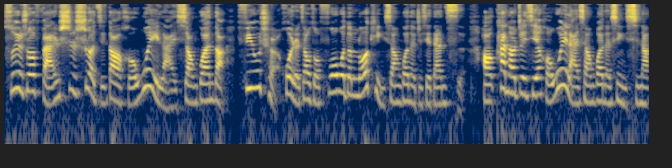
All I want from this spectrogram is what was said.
所以说，凡是涉及到和未来相关的 future 或者叫做 forward looking 相关的这些单词，好，看到这些和未来相关的信息呢，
